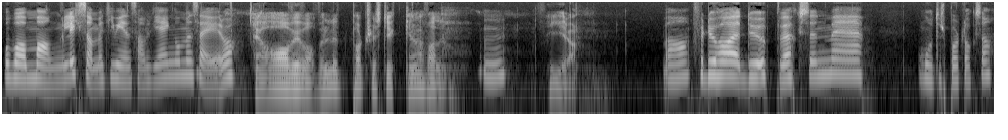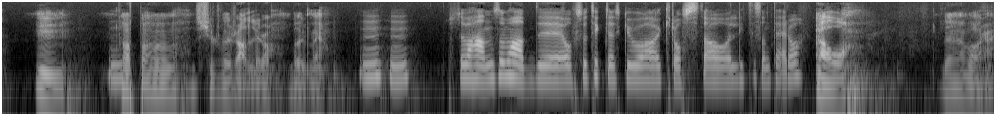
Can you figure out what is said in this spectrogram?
Och var många liksom, ett gemensamt gäng om man säger då. Ja, vi var väl ett par tre stycken i alla fall. Mm. Fyra. Ja, för du, har, du är uppvuxen med motorsport också? Mm. Mm. Pappa körde väl rally då, började med. Mhm. Så det var han som hade också tyckte att det skulle vara cross och lite sånt där då? Ja, det var det.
